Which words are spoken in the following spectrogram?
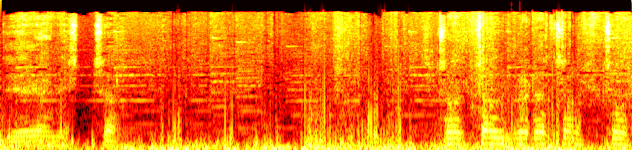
धेरै आनिस चल चल चल बेटा चल चल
